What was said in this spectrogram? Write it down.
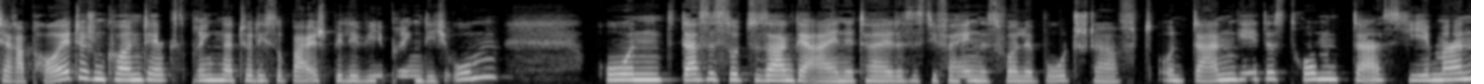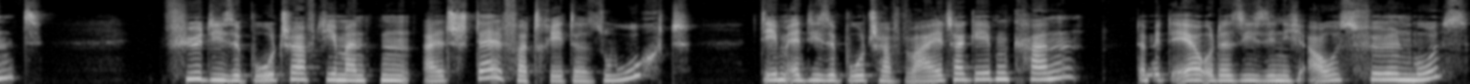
therapeutischen Kontext bringt natürlich so Beispiele wie bring dich um. Und das ist sozusagen der eine Teil, das ist die verhängnisvolle Botschaft. Und dann geht es darum, dass jemand für diese Botschaft jemanden als Stellvertreter sucht, dem er diese Botschaft weitergeben kann, damit er oder sie sie nicht ausfüllen muss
